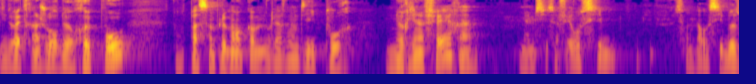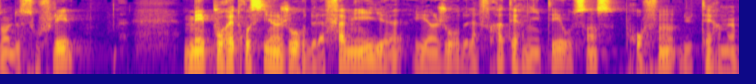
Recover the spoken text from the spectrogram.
il doit être un jour de repos, donc pas simplement, comme nous l'avons dit, pour ne rien faire, même si ça fait aussi, on a aussi besoin de souffler, mais pour être aussi un jour de la famille et un jour de la fraternité au sens profond du terme.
